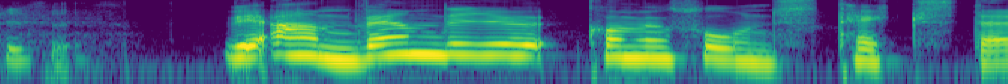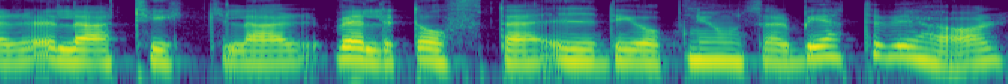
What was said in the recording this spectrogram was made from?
Precis. Vi använder ju konventionstexter eller artiklar väldigt ofta i det opinionsarbete vi har.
